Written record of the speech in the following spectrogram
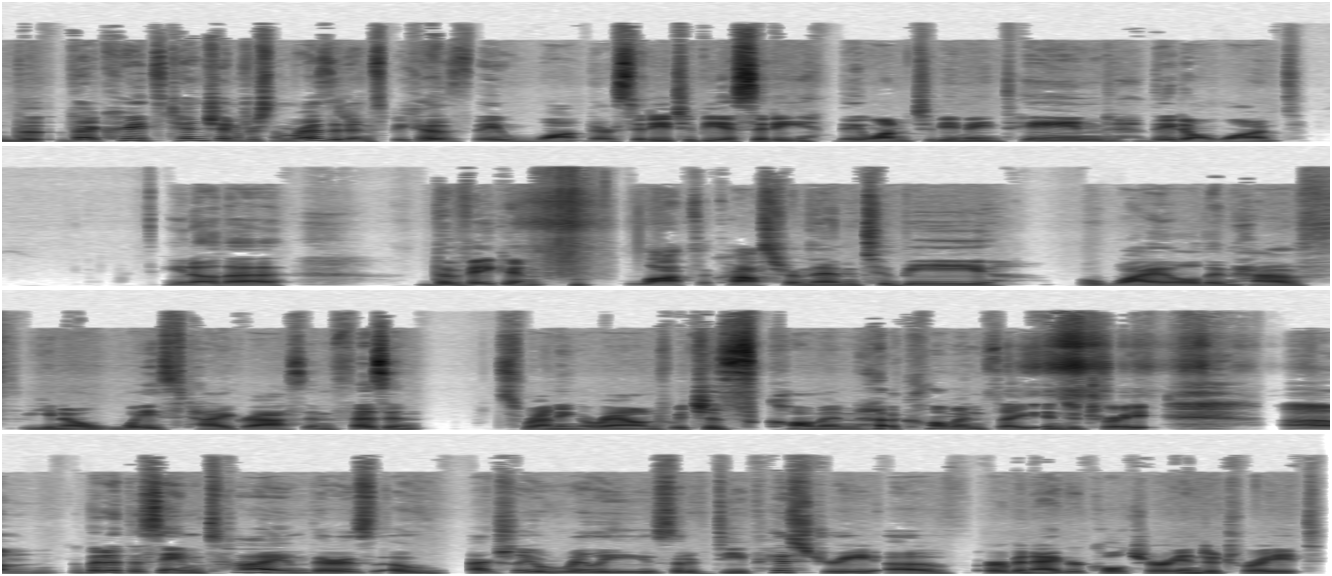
th- that creates tension for some residents because they want their city to be a city. They want it to be maintained. They don't want, you know, the the vacant lots across from them to be wild and have, you know, waist high grass and pheasants running around, which is common a common sight in Detroit. Um, but at the same time, there's a, actually a really sort of deep history of urban agriculture in Detroit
